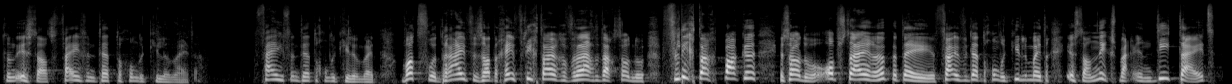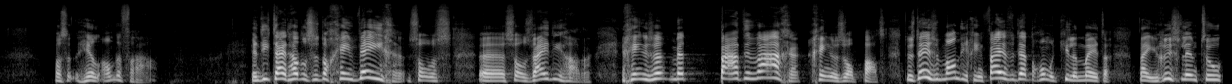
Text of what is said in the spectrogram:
dan is dat 3500 kilometer. 3500 kilometer. Wat voor drijven? Ze hadden geen vliegtuigen. Vandaag de dag zouden we vliegtuig pakken en zouden we opstijgen. Huppatee, 3500 kilometer is dan niks. Maar in die tijd was het een heel ander verhaal. In die tijd hadden ze nog geen wegen zoals, uh, zoals wij die hadden. En gingen ze met paard en wagen gingen ze op pad. Dus deze man die ging 3500 kilometer naar Jeruzalem toe.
